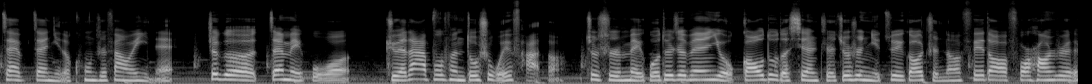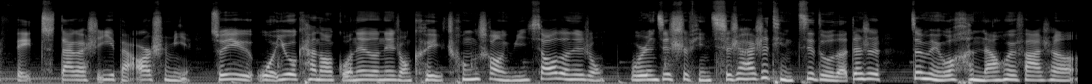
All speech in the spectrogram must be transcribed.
在不在你的控制范围以内。这个在美国。绝大部分都是违法的，就是美国对这边有高度的限制，就是你最高只能飞到 four hundred feet，大概是一百二十米。所以我又看到国内的那种可以冲上云霄的那种无人机视频，其实还是挺嫉妒的。但是在美国很难会发生，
